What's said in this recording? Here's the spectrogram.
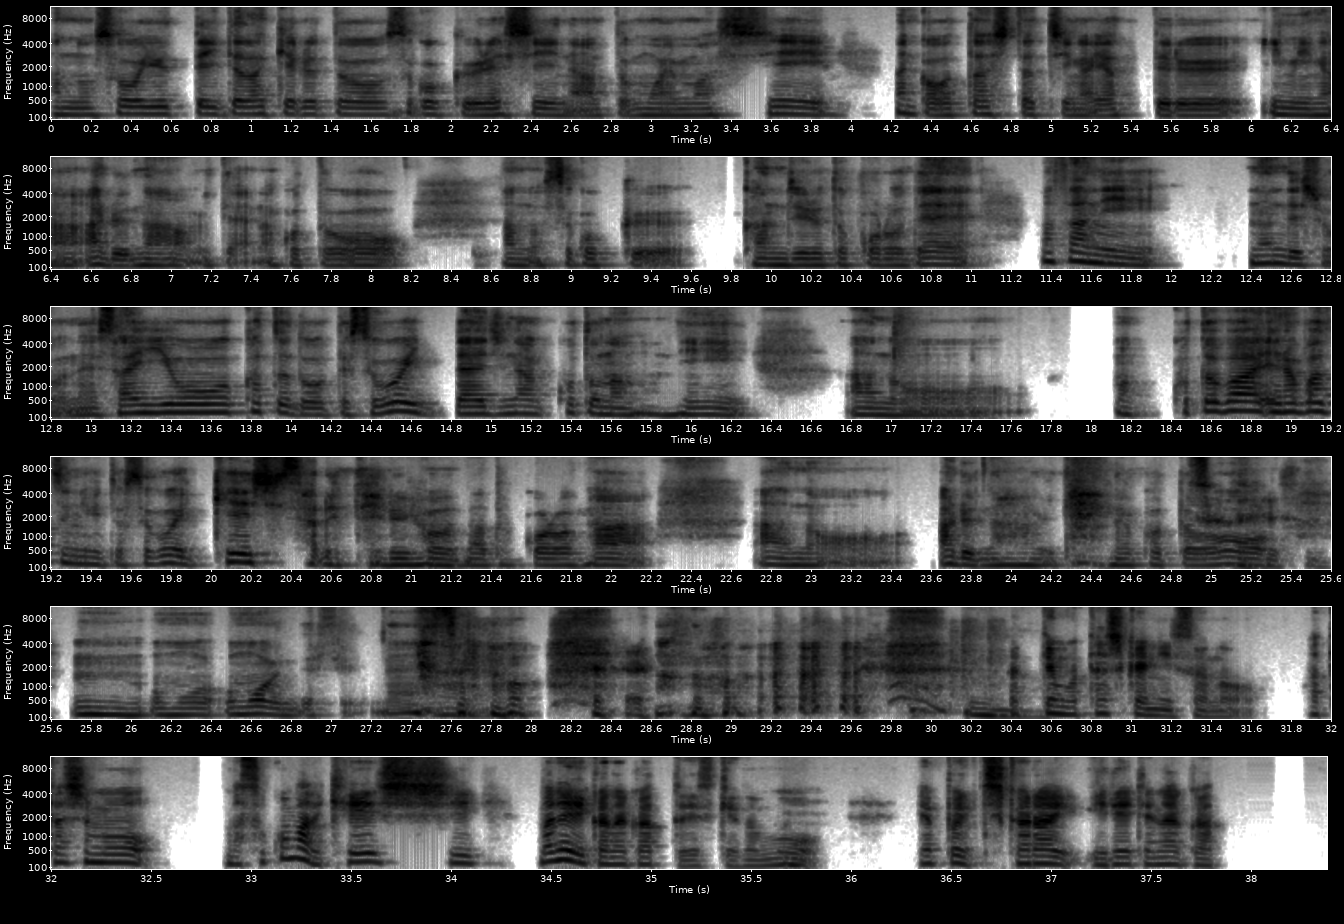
あのそう言っていただけるとすごく嬉しいなと思いますしなんか私たちがやってる意味があるなみたいなことをあのすごく感じるところでまさに何でしょうね採用活動ってすごい大事なことなのにあの、まあ、言葉選ばずに言うとすごい軽視されてるようなところがあのあるなみたいなことをねうん、思う思うんですよね。それを。でも確かにその私も、まあ、そこまで軽視まではいかなかったですけども、やっぱり力入れてなかった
